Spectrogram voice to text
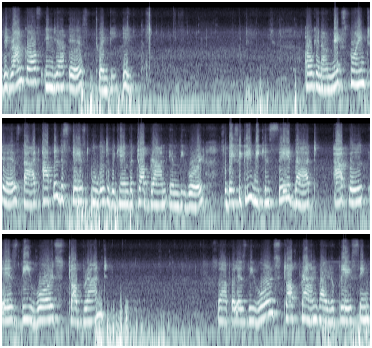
the rank of India is 28 Okay, now next point is that Apple displaced Google to become the top brand in the world. So basically we can say that Apple is the world's top brand. So Apple is the world's top brand by replacing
